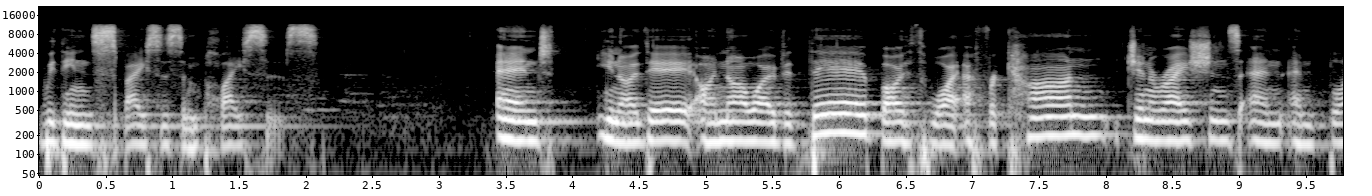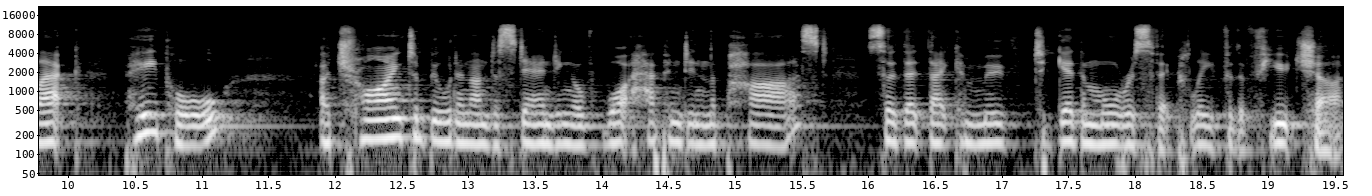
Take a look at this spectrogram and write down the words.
within spaces and places. And, you know, there, I know over there, both white Afrikaan generations and, and black people are trying to build an understanding of what happened in the past so that they can move together more respectfully for the future.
